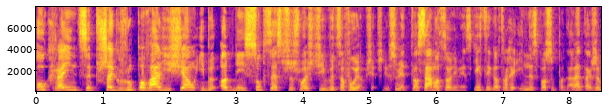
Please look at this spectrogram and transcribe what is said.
Ukraińcy przegrupowali się i by odnieść sukces w przyszłości wycofują się. Czyli w sumie to samo co w niemieckich, tylko w trochę inny sposób podane, także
